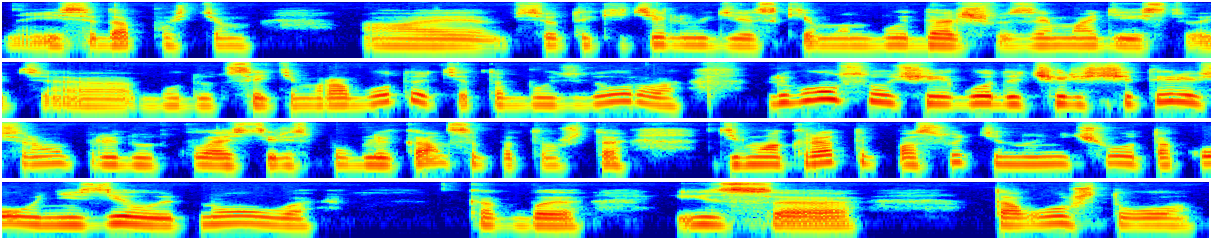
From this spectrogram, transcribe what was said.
Если, допустим, а, все-таки те люди, с кем он будет дальше взаимодействовать, э, будут с этим работать, это будет здорово. В любом случае, года через четыре все равно придут к власти республиканцы, потому что демократы, по сути, ну ничего такого не сделают нового, как бы из э, того, что а,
